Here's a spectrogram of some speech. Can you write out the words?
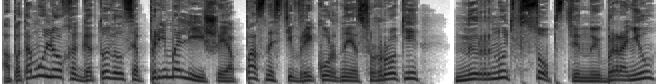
А потому Леха готовился при малейшей опасности в рекордные сроки нырнуть в собственную броню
